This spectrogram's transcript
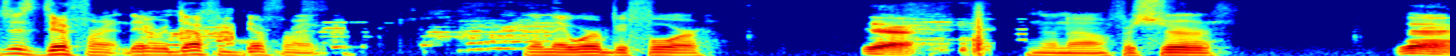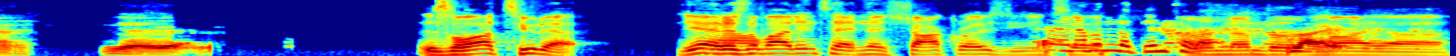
just different. They were definitely different than they were before. Yeah, No, no, for sure. yeah, yeah, yeah. There's a lot to that. Yeah, there's a lot into it. And then chakras. You need Yeah, and I'm to. gonna look into I remember Right. my uh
